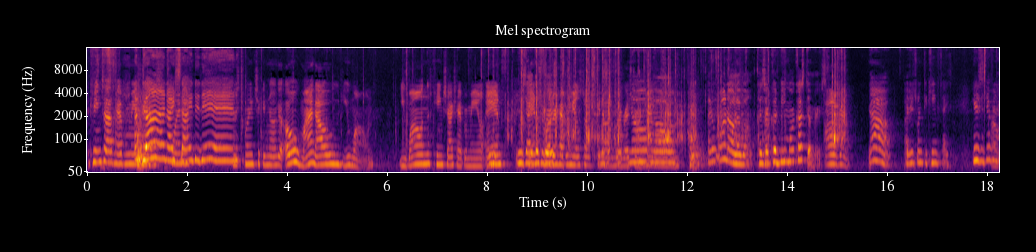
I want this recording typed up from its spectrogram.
The king size happy meal. I'm done. I 20 signed it There's in. 20 chicken nuggets. Oh my god, you won. You won the king size happy meal and Was I and some first? other happy meals. Don't get out of my restaurant. no, Have all of no. I don't want all of them because there could be more customers. All of them. No, I just want the king size. Here's a different.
